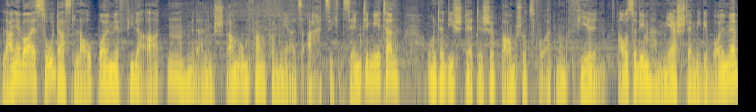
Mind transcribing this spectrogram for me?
Lange war es so, dass Laubbäume vieler Arten mit einem Stammumfang von mehr als 80 Zentimetern unter die städtische Baumschutzverordnung fielen. Außerdem mehrstämmige Bäume,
